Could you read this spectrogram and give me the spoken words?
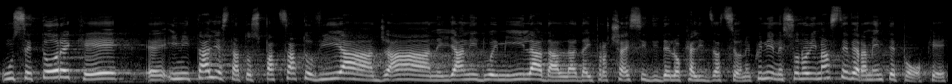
un settore che eh, in Italia è stato spazzato via già negli anni 2000 dal, dai processi di delocalizzazione, quindi ne sono rimaste veramente poche.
